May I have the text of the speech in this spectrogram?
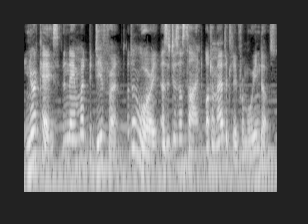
In your case, the name might be different, but don't worry as it is assigned automatically from Windows.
